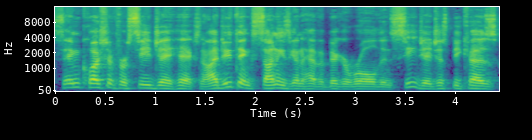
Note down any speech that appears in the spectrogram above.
Same question for CJ Hicks. Now, I do think Sonny's going to have a bigger role than CJ just because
